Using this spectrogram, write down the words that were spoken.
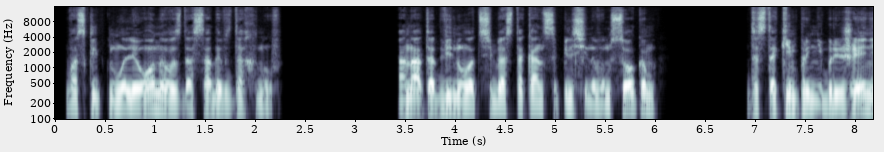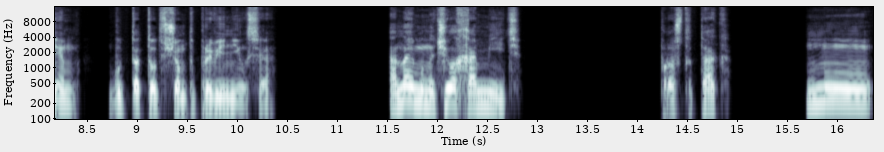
— воскликнула Леонова с досадой вздохнув. Она отодвинула от себя стакан с апельсиновым соком, да с таким пренебрежением, будто тот в чем-то провинился. Она ему начала хамить. «Просто так?» «Ну...»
